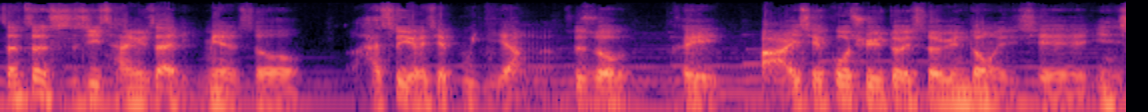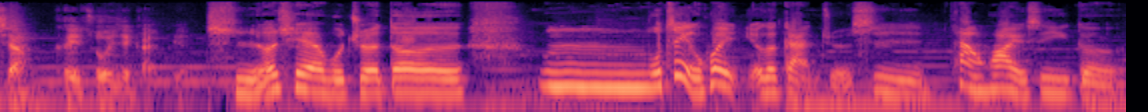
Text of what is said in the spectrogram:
真正实际参与在里面的时候，还是有一些不一样的，就是说可以。把一些过去对社运动的一些印象可以做一些改变，是，而且我觉得，嗯，我自己会有个感觉是，太阳花也是一个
